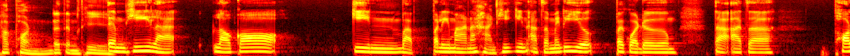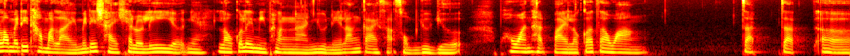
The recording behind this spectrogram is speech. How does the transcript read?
พักผ่อนได้เต็มที่ เต็มที่แล้วแล้วก็กินแบบปริมาณอาหารที่กินอาจจะไม่ได้เยอะไปกว่าเดิม แต่อาจจะเพราะเราไม่ได้ทำอะไรไม่ได้ใช้แคลอรี่เยอะไงเราก็เลยมีพลังงานอยู่ในร่างกายสะสมอยู่เยอะพอวันถัดไปเราก็จะวางจัดจัดเอ่อ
